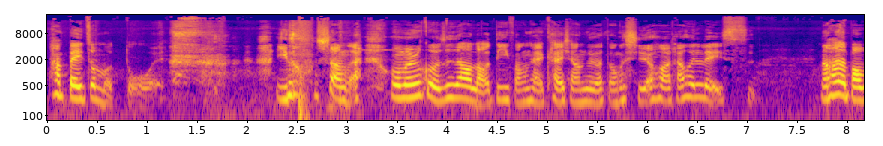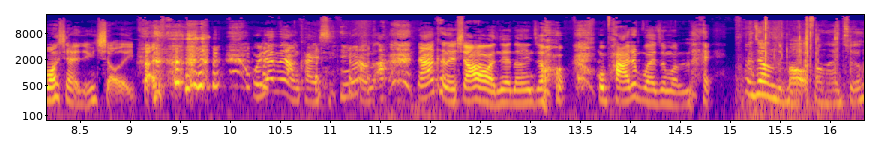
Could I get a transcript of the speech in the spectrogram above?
他背这么多哎、一路上来，我们如果是到老地方才开箱这个东西的话，他会累死。然后他的包包现在已经小了一半，我现在非常开心，因为我想说啊，等下可能消耗完这些东西之后，我爬就不会这么累。那这样子把我放在最后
